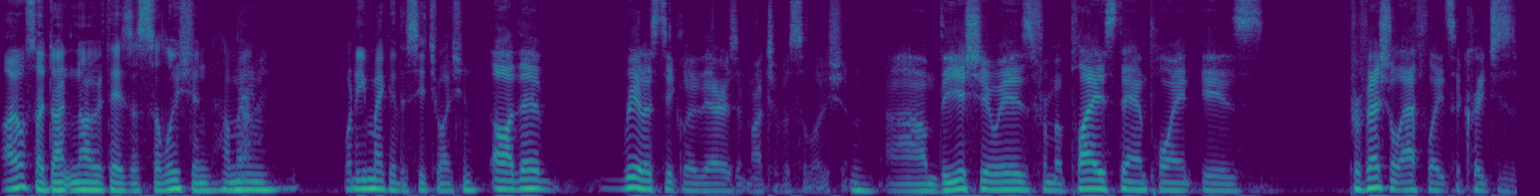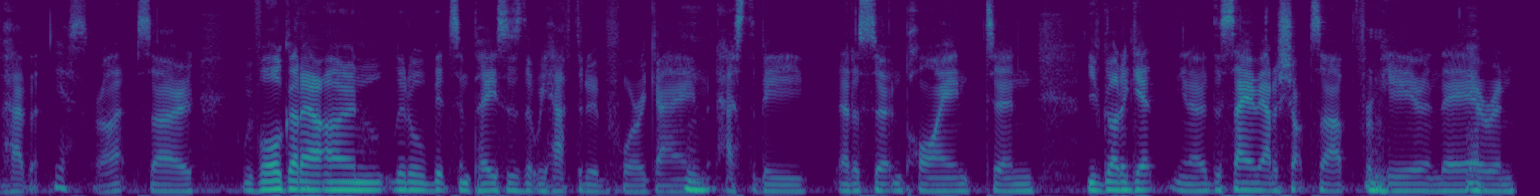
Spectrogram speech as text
I also don't know if there's a solution. I mean, what do you make of the situation? Oh, there realistically there isn't much of a solution. Mm. Um, the issue is, from a player's standpoint, is professional athletes are creatures of habit. Yes. Right. So we've all got our own little bits and pieces that we have to do before a game. Mm. It has to be at a certain point, and you've got to get you know the same amount of shots up from mm. here and there, and it,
